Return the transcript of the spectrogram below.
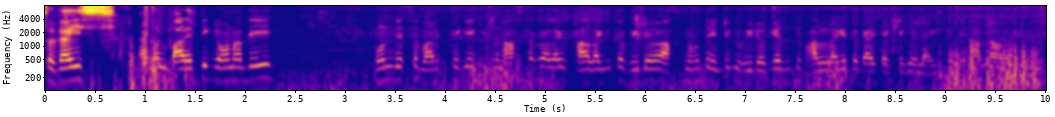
তো গাইস এখন বাড়ির দিক রওনা দিই। ফোন দিচ্ছে বাড়ির থেকে কিছু নাস্তা করা লাগে ভালো লাগে তো ভিডিও আজকের মতন একটু ভিডিওকে যদি ভালো লাগে তো গাইস একটা করে লাগিয়ে আল্লাহ হাফেজ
